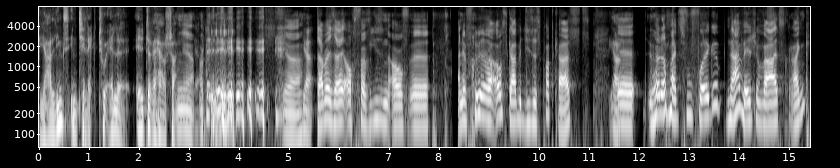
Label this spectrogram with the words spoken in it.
ja, linksintellektuelle ältere Herrscher. Ja, okay. ja. Ja. Dabei sei auch verwiesen auf äh, eine frühere Ausgabe dieses Podcasts. Ja. Äh, hör doch mal zu Folge. Na, welche war es, Frank?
